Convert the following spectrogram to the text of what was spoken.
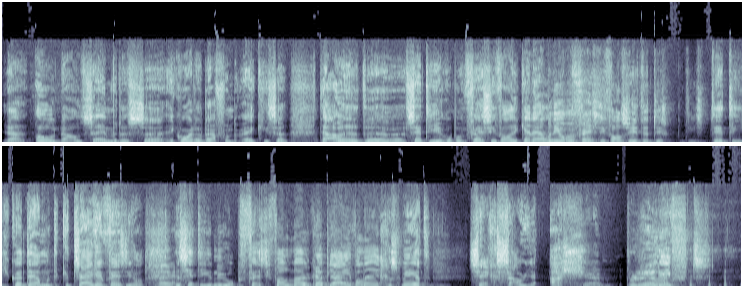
Ja? Oh, nou zijn we dus... eh, ik hoorde daar van de week iets. eh, nou, het, we zitten hier op een festival. Je kan helemaal niet op een festival zitten. Het is, het is, dit- je kunt helemaal... Het zijn geen festivals. Nee. We zitten hier nu op een festival. Leuk. Heb jij je wel ingesmeerd? Zeg, zou je alsjeblieft...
